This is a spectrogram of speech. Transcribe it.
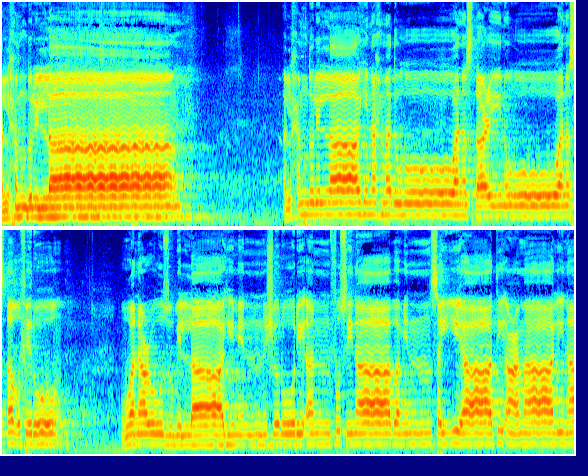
الحمد لله الحمد لله نحمده ونستعينه ونستغفره ونعوذ بالله من شرور أنفسنا ومن سيئات أعمالنا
